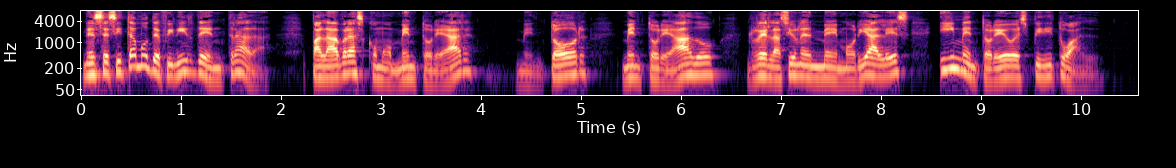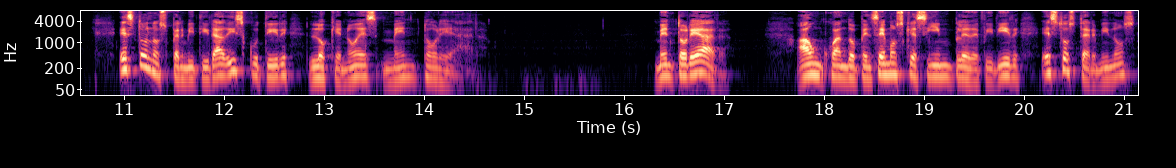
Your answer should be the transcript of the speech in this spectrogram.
Necesitamos definir de entrada palabras como mentorear, mentor, mentoreado, relaciones memoriales y mentoreo espiritual. Esto nos permitirá discutir lo que no es mentorear. Mentorear Aun cuando pensemos que es simple definir estos términos,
